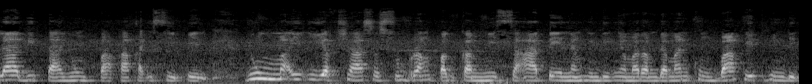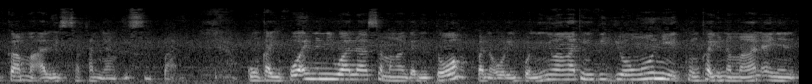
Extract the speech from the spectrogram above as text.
lagi tayong pakakaisipin. Yung maiiyak siya sa sobrang pagkamis sa atin nang hindi niya maramdaman kung bakit hindi ka maalis sa kanyang isipan. Kung kayo po ay naniwala sa mga ganito, panoorin po ninyo ang ating video. Ngunit kung kayo naman ay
